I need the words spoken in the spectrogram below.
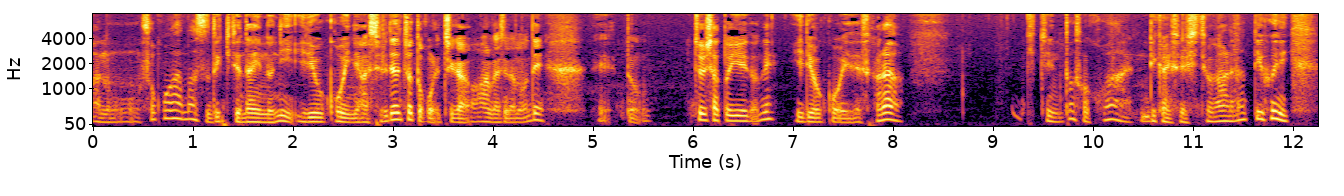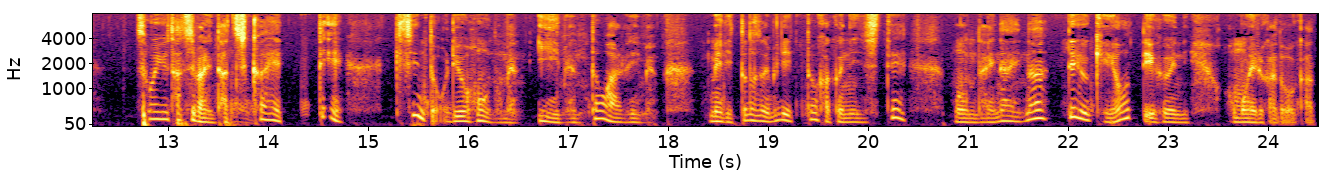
あのそこがまずできてないのに医療行為に走るでちょっとこれ違う話なので、えっ、ー、と注射といえどね医療行為ですからきちんとそこは理解する必要があるなっていうふうにそういう立場に立ち返ってきちんと両方の面いい面と悪い面メリットとデメリットを確認して問題ないなって受けようっていうふうに思えるかどうかっ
